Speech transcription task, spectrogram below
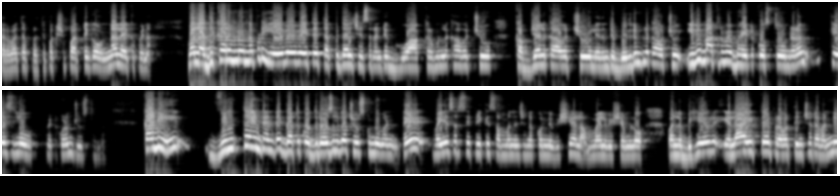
తర్వాత ప్రతిపక్ష పార్టీగా ఉన్నా లేకపోయినా వాళ్ళు అధికారంలో ఉన్నప్పుడు ఏవేవైతే తప్పిదాలు చేశారంటే భూ ఆక్రమణలు కావచ్చు కబ్జాలు కావచ్చు లేదంటే బెదిరింపులు కావచ్చు ఇవి మాత్రమే బయటకు వస్తూ ఉండడం కేసులో పెట్టుకోవడం చూస్తున్నాం. కానీ వింత ఏంటంటే గత కొద్ది రోజులుగా చూసుకుంటే వైఎస్ఆర్సీపీకి సంబంధించిన కొన్ని విషయాలు అమ్మాయిల విషయంలో వాళ్ళ బిహేవియర్ ఎలా అయితే ప్రవర్తించారో అవన్నీ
